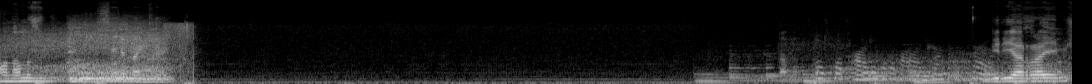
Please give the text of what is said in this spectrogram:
Anamızı Senin ben. Tamam. biri yarrağı yemiş.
